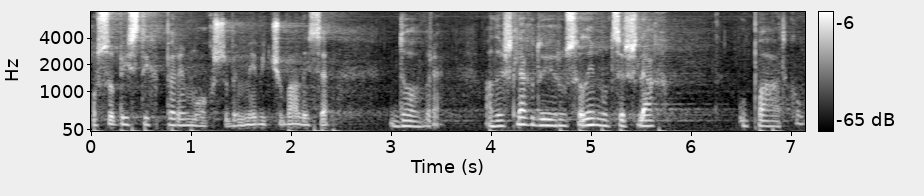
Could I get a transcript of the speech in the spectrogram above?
особистих перемог, щоб ми відчувалися добре. Але шлях до Єрусалиму це шлях упадку.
